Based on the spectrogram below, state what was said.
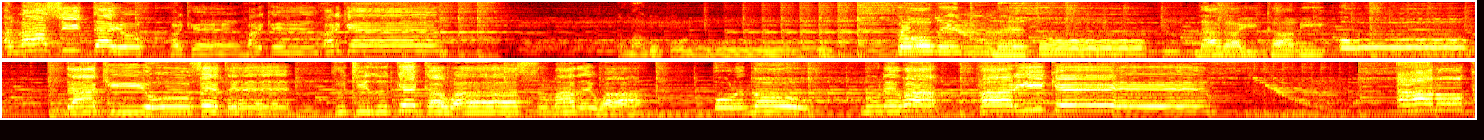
嵐だよ。ハリケーンハリケーンハリケーン。真心ごめんねと長い髪を抱き寄せて口づけ交わすまでは俺の胸はハリケー。ンあの子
